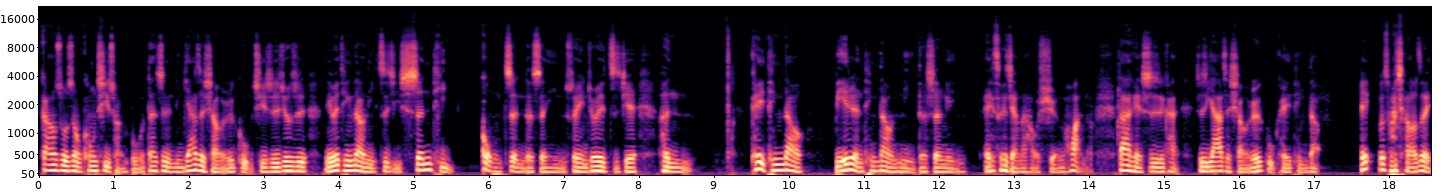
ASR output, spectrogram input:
刚刚说这种空气传播，但是你压着小耳骨，其实就是你会听到你自己身体共振的声音，所以你就会直接很。可以听到别人听到你的声音，哎，这个讲的好玄幻哦！大家可以试试看，就是压着小耳骨可以听到。哎，为什么讲到这里？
